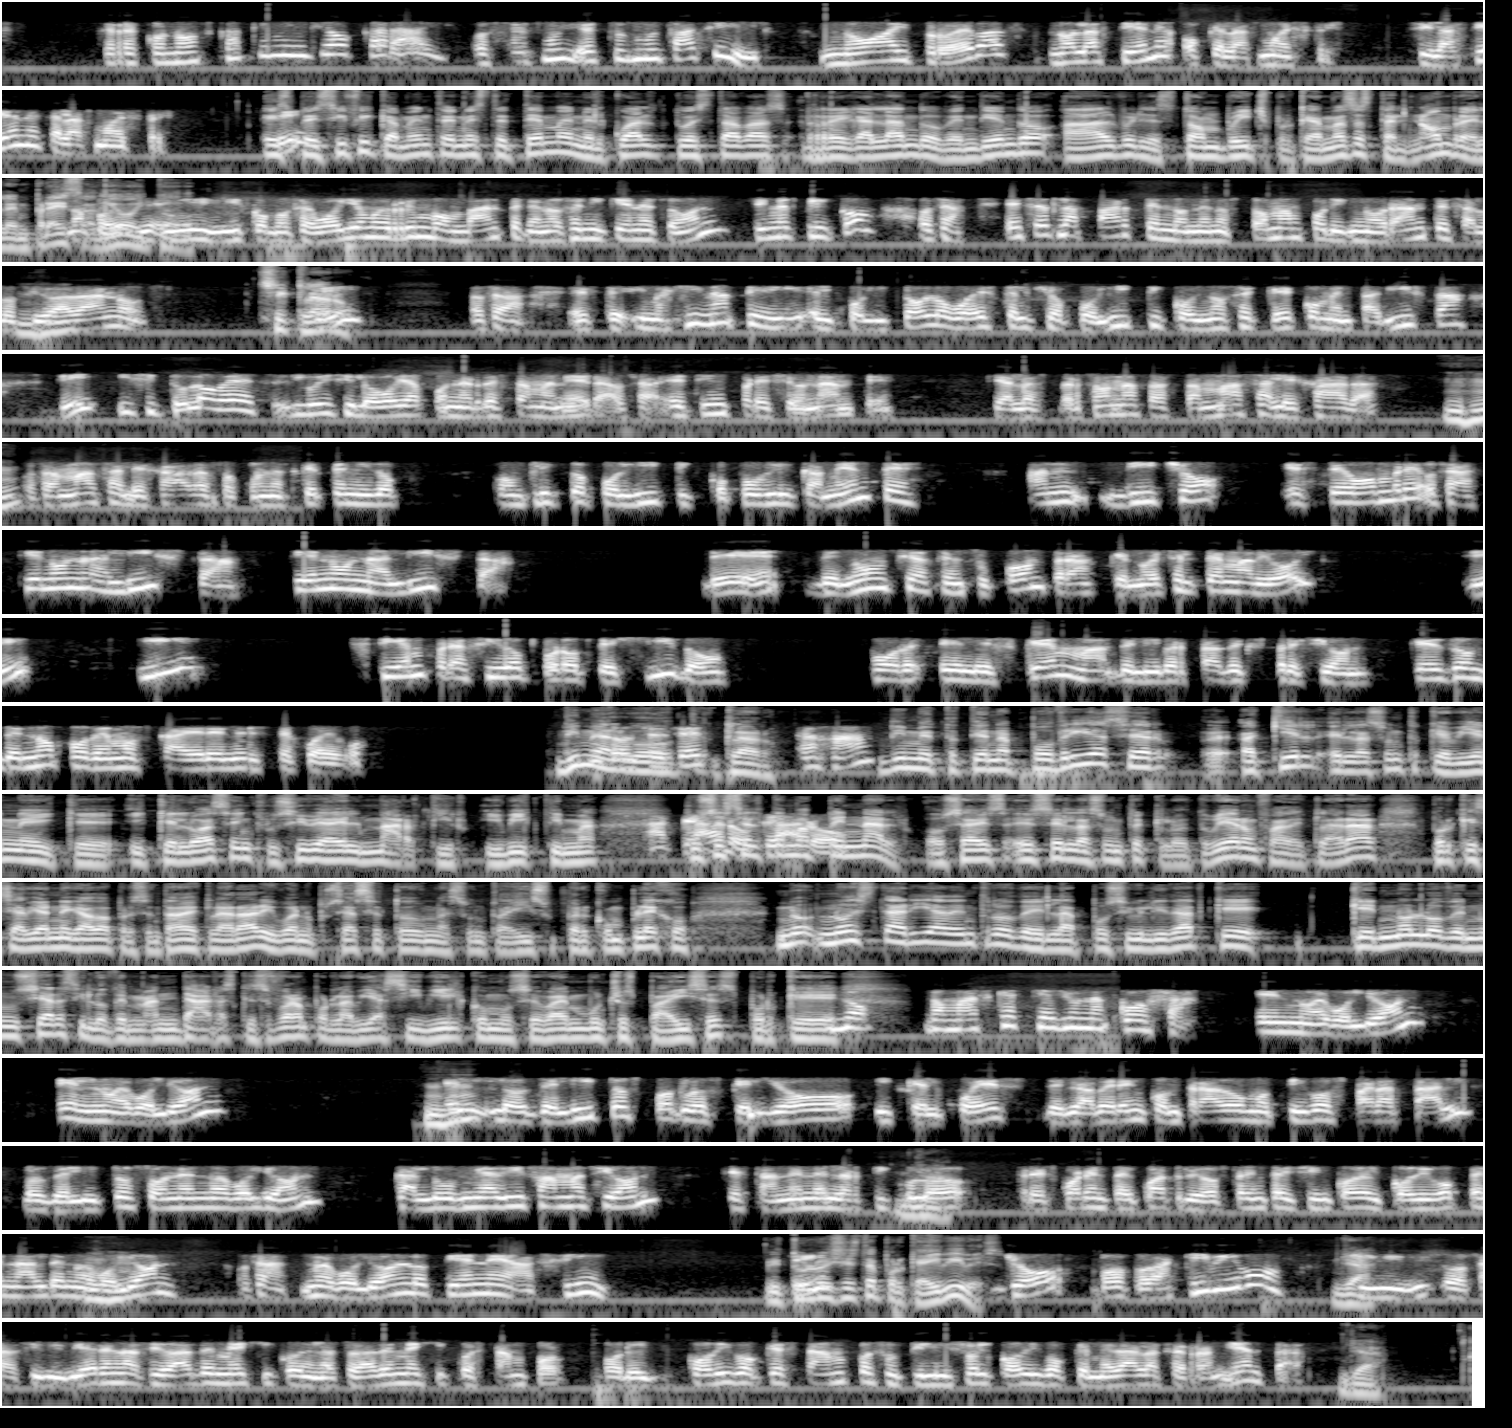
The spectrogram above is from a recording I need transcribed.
que reconozca que mintió caray. O sea es muy esto es muy fácil. No hay pruebas no las tiene o que las muestre. Si las tiene que las muestre ¿Sí? Específicamente en este tema en el cual tú estabas regalando, vendiendo a Albert Stonebridge, porque además hasta el nombre de la empresa No, pues, dio y todo. y, y como se oye muy rimbombante que no sé ni quiénes son ¿sí me explico? o sea esa es la parte en donde nos toman por ignorantes a los ciudadanos Sí, claro. ¿sí? O sea, este, imagínate el politólogo este, el geopolítico y no sé qué, comentarista, ¿sí? Y si tú lo ves, Luis, y lo voy a poner de esta manera, o sea, es impresionante que a las personas hasta más alejadas, O sea, más alejadas o con las que he tenido conflicto político públicamente, han dicho, este hombre, o sea, tiene una lista, tiene una lista de denuncias en su contra, que no es el tema de hoy. Y siempre ha sido protegido por el esquema de libertad de expresión, que es donde no podemos caer en este juego. Dime algo, es- claro. Ajá. Dime, Tatiana, ¿podría ser eh, aquí el, el asunto que viene y que, y que lo hace inclusive a él mártir y víctima? Ah, Pues es claro, el tema penal, o sea, es, es el asunto que lo tuvieron, fue a declarar, porque se había negado a presentar a declarar y bueno, pues se hace todo un asunto ahí súper complejo. ¿No, ¿No estaría dentro de la posibilidad que, que no lo denunciaras y lo demandaras, que se fueran por la vía civil como se va en muchos países? Porque... No, nomás que aquí hay una cosa. En Nuevo León, en Nuevo León, El- los delitos por los que yo y que el juez debió haber encontrado motivos para tal, los delitos son en Nuevo León, calumnia, difamación, que están en el artículo 344 y 235 del Código Penal de Nuevo. León. O sea, Nuevo León lo tiene así. y tú ¿sí? lo hiciste porque ahí vives. Yo, pues, pues, aquí vivo. Si o sea, si viviera en la Ciudad de México en la Ciudad de México están por, por el código que están, pues utilizo el código que me da las herramientas. Ya.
